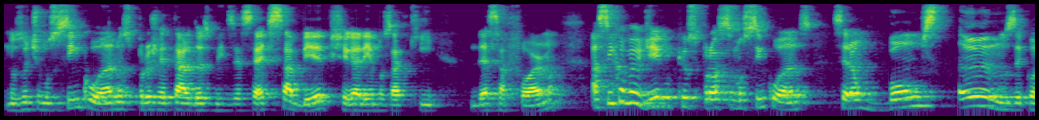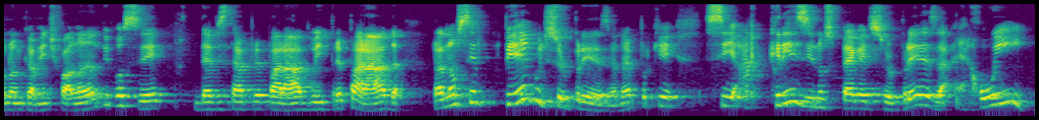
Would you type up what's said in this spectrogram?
nos últimos cinco anos, projetar 2017, saber que chegaríamos aqui dessa forma. Assim como eu digo que os próximos cinco anos serão bons anos economicamente falando e você deve estar preparado e preparada para não ser pego de surpresa, né? Porque se a crise nos pega de surpresa é ruim,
